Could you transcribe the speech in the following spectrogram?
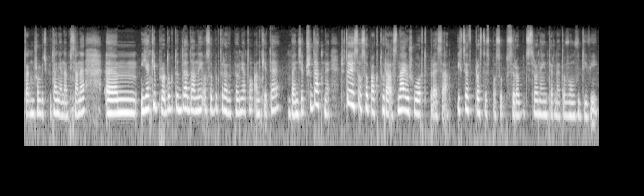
tak muszą być pytania napisane, em, jaki produkt dla danej osoby, która wypełnia tą ankietę, będzie przydatny. Czy to jest osoba, która zna już WordPressa i chce w prosty sposób zrobić stronę internetową w Divi,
